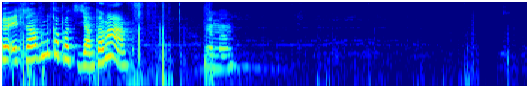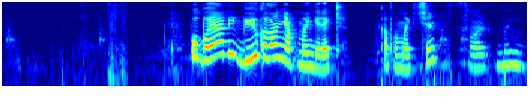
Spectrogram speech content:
Şöyle etrafını kapatacağım tamam. Tamam. Bu bayağı bir büyük alan yapman gerek. Kapamak için. Farkındayım.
